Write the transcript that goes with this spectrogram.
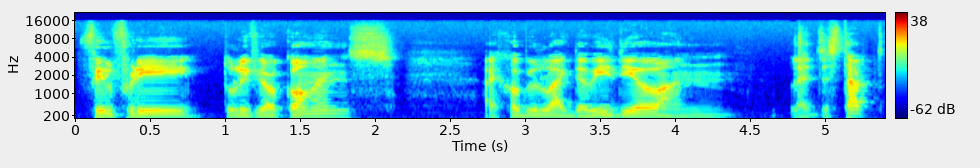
feel free to leave your comments. I hope you like the video and let's start.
